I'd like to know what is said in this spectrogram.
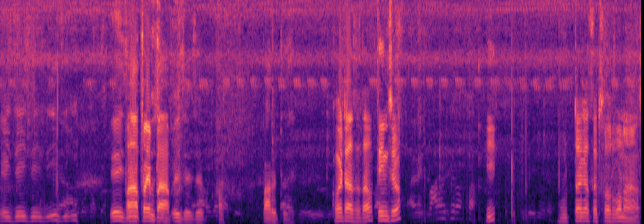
এই যে এই যে এই যে এই যে বাপ রে বাপ। এই যে যে পা- কয়টা আছে তাও? তিনশো? কি ভুট্টা গাছের সর্বনাশ।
